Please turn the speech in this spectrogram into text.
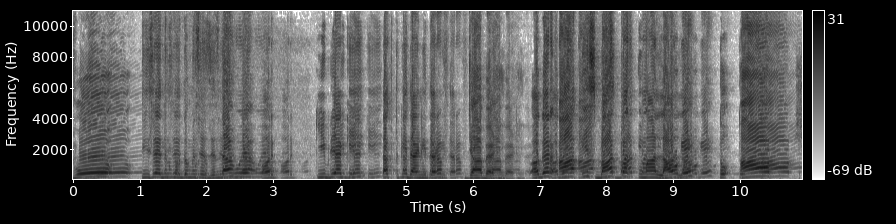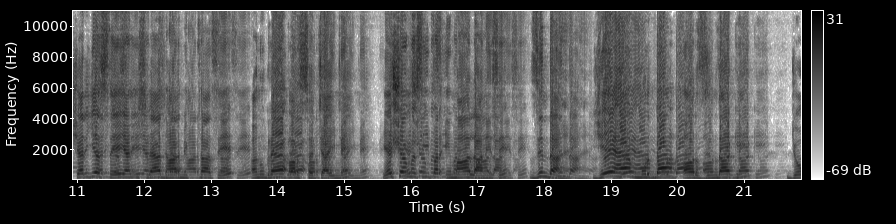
وہ تیسرے دن مردوں میں سے زندہ ہوئے اور کیبریا کی تخت کی دائنی طرف جا بیٹھے اگر آپ اس بات پر ایمان لاؤ گے تو آپ شریعت سے یعنی سویا دھارمکتا سے انگرہ اور سچائی میں یشو مسیح پر ایمان لانے سے زندہ ہیں۔ یہ ہے مردہ اور زندہ کی جو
